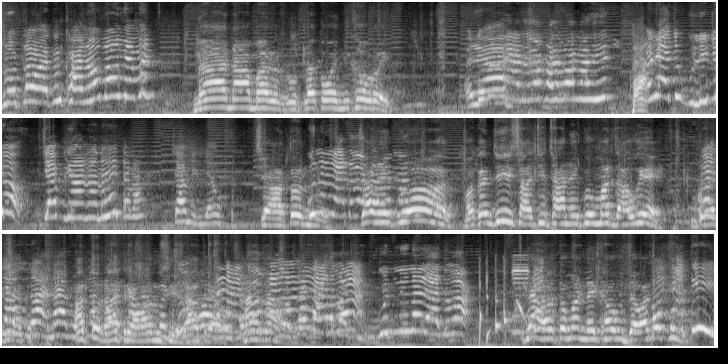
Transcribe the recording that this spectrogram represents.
રોટલા વાગન ખાનો બા, મહેમાન? ના ના મારે રોટલા તો હોય નહીં કરવા નથી? અલે તું ભૂલી જો ચા પીવાનો નહીં તમારે? ચા મિલ જાવ ચા તો ચા નહીં પીવો. મગનજી સાચી ચા નહીં પીવો મારે જાવું હે. ના ના આ તો રાત રહેવાનું છે રાત રહેવાનું ના ના. ગુડની ના લાડવા લે હવે તો મને નહીં ખાવું જવા દે કી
